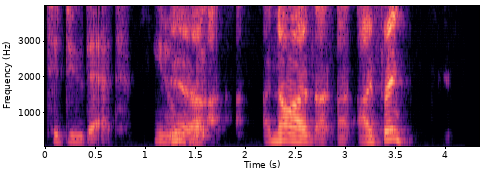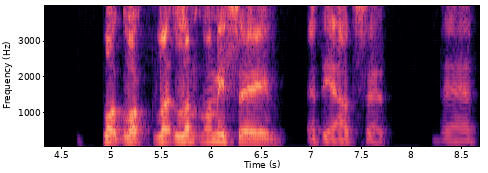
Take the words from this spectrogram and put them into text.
to do that you know yeah I, no I, I i think Look, look, let, let, let me say at the outset that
